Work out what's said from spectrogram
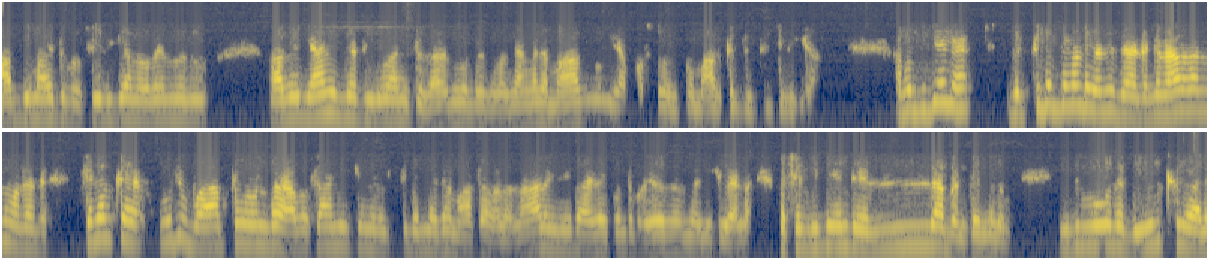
ആദ്യമായിട്ട് പ്രസിദ്ധീകരിക്കുക എന്ന് പറയുന്നൊരു അത് ഞാൻ ഞാനില്ല തീരുമാനിച്ചത്. അതുകൊണ്ട് ഞങ്ങളുടെ മാതൃഭൂമി ആ പുസ്തകം ഇപ്പൊ മാർക്കറ്റിൽ എത്തിച്ചിരിക്കുക അപ്പൊ വിജയന് വ്യക്തിബന്ധങ്ങളുടെ കാര്യത്തിൽ രംഗനാഥൻ എന്ന് ചിലർക്ക് ഒരു വാർത്ത കൊണ്ട് അവസാനിക്കുന്ന വ്യക്തിബന്ധങ്ങൾ മാത്രമല്ല നാളെ ഇനി താഴെ കൊണ്ട് പ്രയോജനമൊന്നും എനിക്ക് വേണ്ട. പക്ഷെ വിജയന്റെ എല്ലാ ബന്ധങ്ങളും ഇതുപോലെ ദീർഘകാല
